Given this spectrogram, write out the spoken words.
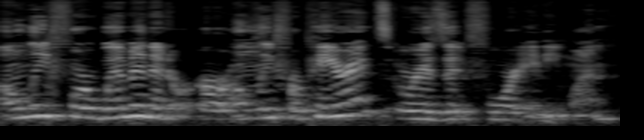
only for women or only for parents, or is it for anyone?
